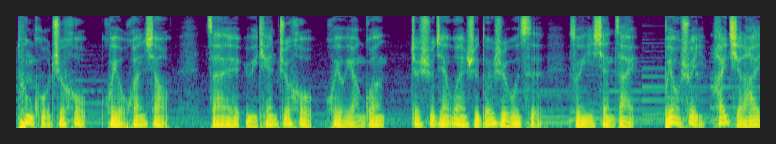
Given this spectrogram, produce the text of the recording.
痛苦之后会有欢笑，在雨天之后会有阳光。这世间万事都是如此。所以现在不要睡，嗨起来！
